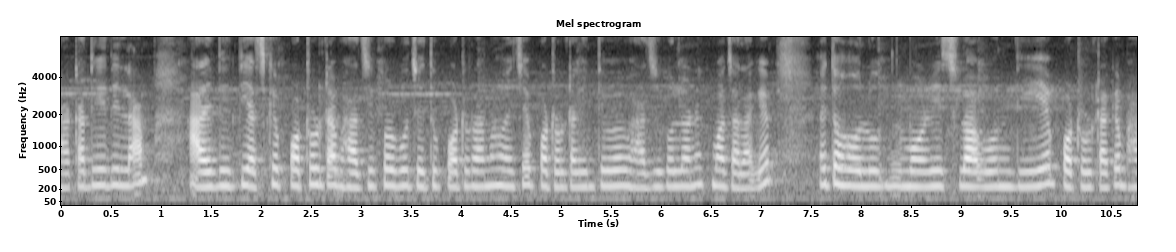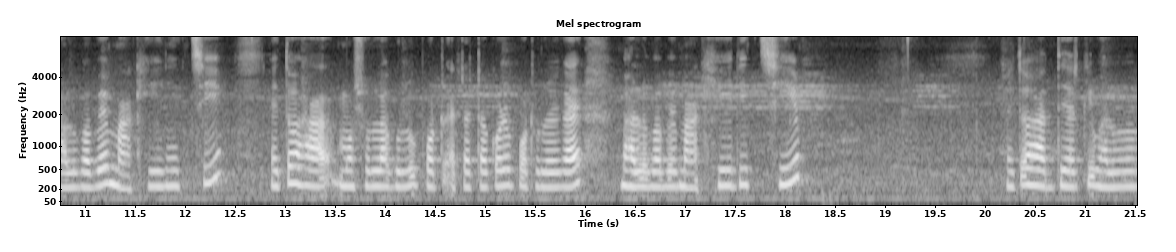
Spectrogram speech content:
ঢাকা দিয়ে দিলাম। আর দিয়ে আজকে পটলটা ভাজি করব, যেহেতু পটল রান্না হয়েছে, পটলটা কিন্তু এভাবে ভাজি করলে অনেক মজা লাগে। এই তো হলুদ, মরিচ, লবণ দিয়ে পটলটাকে ভালোভাবে মাখিয়ে নিচ্ছি। এই তো হা, মশলাগুলো পট, একটা একটা করে পটলের গায়ে ভালোভাবে মাখিয়ে দিচ্ছি। এই তো হাত দিয়ে আর কি ভালোভাবে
